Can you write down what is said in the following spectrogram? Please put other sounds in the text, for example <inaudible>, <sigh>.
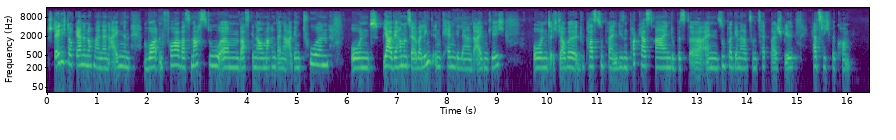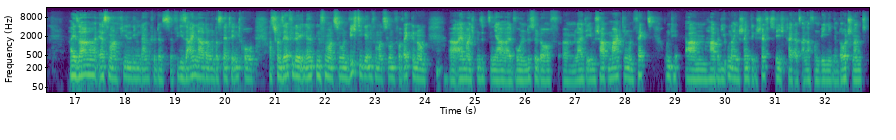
stell dich doch gerne nochmal in deinen eigenen Worten vor. Was machst du? Ähm, was genau machen deine Agenturen? Und ja, wir haben uns ja über LinkedIn kennengelernt eigentlich. Und ich glaube, du passt super in diesen Podcast rein. Du bist äh, ein super Generation Z-Beispiel. Herzlich willkommen. Hi Sarah, erstmal vielen lieben Dank für, das, für diese Einladung und das nette Intro. Hast schon sehr viele Informationen, wichtige Informationen vorweggenommen. Äh, einmal, ich bin 17 Jahre alt, wohne in Düsseldorf, ähm, leite eben Sharp Marketing und Facts und ähm, habe die uneingeschränkte Geschäftsfähigkeit als einer von wenigen in Deutschland.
